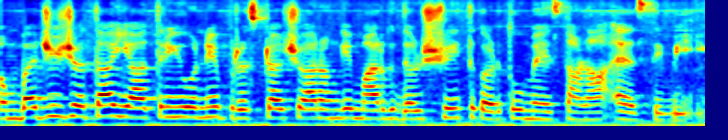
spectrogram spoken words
અંબાજી જતા યાત્રીઓને ભ્રષ્ટાચાર અંગે માર્ગદર્શિત કરતું મહેસાણા એસીબી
